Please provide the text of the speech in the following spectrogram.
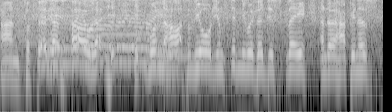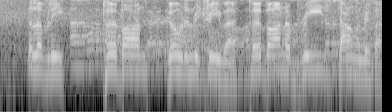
And for third, that's how oh, that, it, it won the hearts of the audience, didn't it, with her display and her happiness the lovely Purbarn Golden Retriever. Purbarn a breeze downriver.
